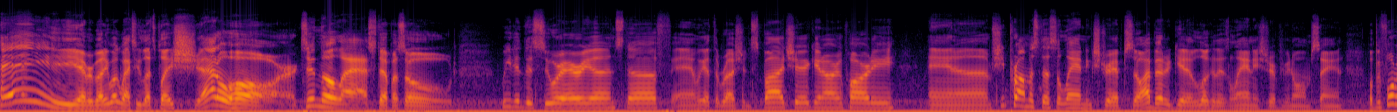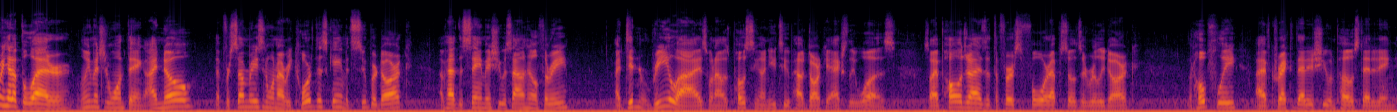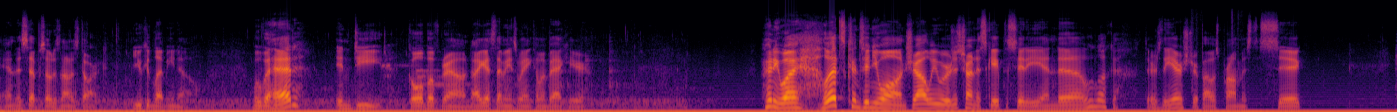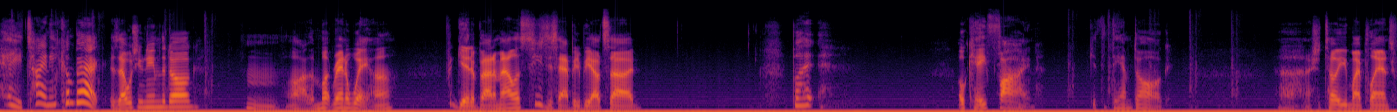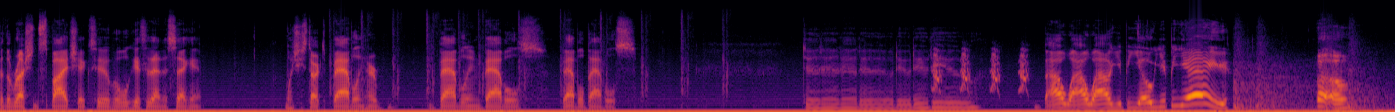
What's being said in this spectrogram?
Hey everybody, welcome back to Let's Play Shadow Hearts. In the last episode, we did the sewer area and stuff, and we got the Russian spy chick in our party, and um, she promised us a landing strip, so I better get a look at this landing strip if you know what I'm saying. But before we head up the ladder, let me mention one thing. I know that for some reason when I record this game, it's super dark. I've had the same issue with Silent Hill 3. I didn't realize when I was posting on YouTube how dark it actually was. So I apologize that the first four episodes are really dark, but hopefully I have corrected that issue in post editing and this episode is not as dark. You can let me know. Move ahead? Indeed. Go above ground. I guess that means we ain't coming back here. Anyway, let's continue on, shall we? We were just trying to escape the city, and, uh, ooh, look, there's the airstrip I was promised. Sick. Hey, Tiny, come back! Is that what you named the dog? Hmm. Ah, the mutt ran away, huh? Forget about him, Alice. He's just happy to be outside. But... Okay, fine. Get the damn dog. Uh, I should tell you my plans for the Russian spy chick, too, but we'll get to that in a second. When she starts babbling her... Babbling babbles. Babble babbles. Do do do do do do do. Bow wow wow yippee yo yippee yay! Uh oh.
